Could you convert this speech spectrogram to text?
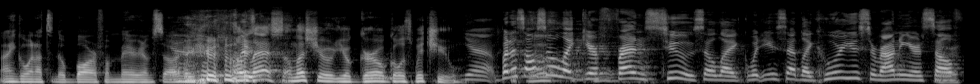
I ain't going out to no bar if I'm married. I'm sorry. Yeah. unless unless your your girl goes with you. Yeah, but it's also like your friends too. So like what you said, like who are you surrounding yourself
